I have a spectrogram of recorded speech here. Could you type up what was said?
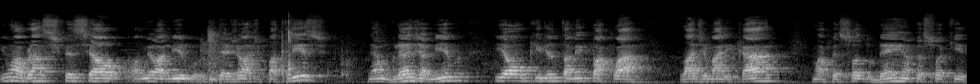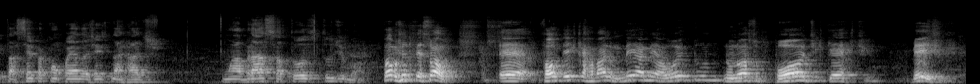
E um abraço especial ao meu amigo De Jorge Patrício, né, um grande amigo, e ao querido também Quaquá, lá de Maricá, uma pessoa do bem, uma pessoa que está sempre acompanhando a gente nas rádios. Um abraço a todos, tudo de bom. Vamos junto, pessoal. É, Valdeir Carvalho 668 no nosso podcast. Beijos.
